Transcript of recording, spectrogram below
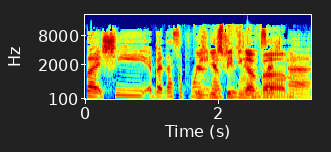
but she. But that's the point. You're, you you're speaking of, such, um, uh,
